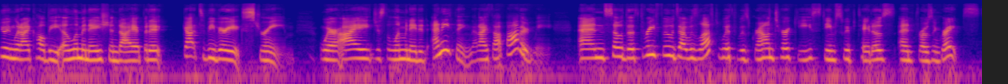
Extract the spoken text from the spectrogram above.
doing what I call the elimination diet, but it got to be very extreme where I just eliminated anything that I thought bothered me. And so the three foods I was left with was ground turkey, steamed sweet potatoes, and frozen grapes.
